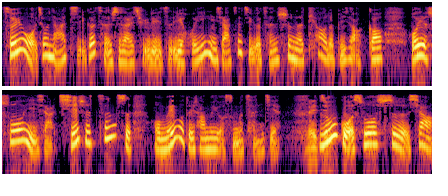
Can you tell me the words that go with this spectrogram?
所以我就拿几个城市来举例子，也回应一下这几个城市呢跳的比较高，我也说一下，其实真是我没有对他们有什么成见。如果说是像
